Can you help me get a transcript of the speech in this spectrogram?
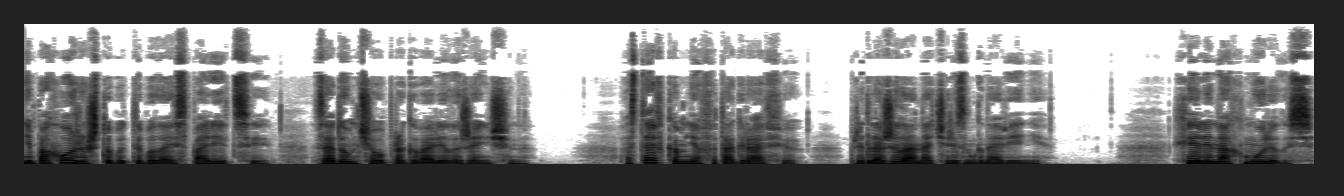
«Не похоже, чтобы ты была из полиции», — задумчиво проговорила женщина. «Оставь-ка мне фотографию», — предложила она через мгновение. Хелли нахмурилась.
